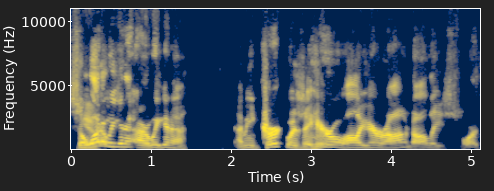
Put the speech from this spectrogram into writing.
so yeah. what are we gonna? Are we gonna? I mean, Kirk was a hero all year round, all these fourth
